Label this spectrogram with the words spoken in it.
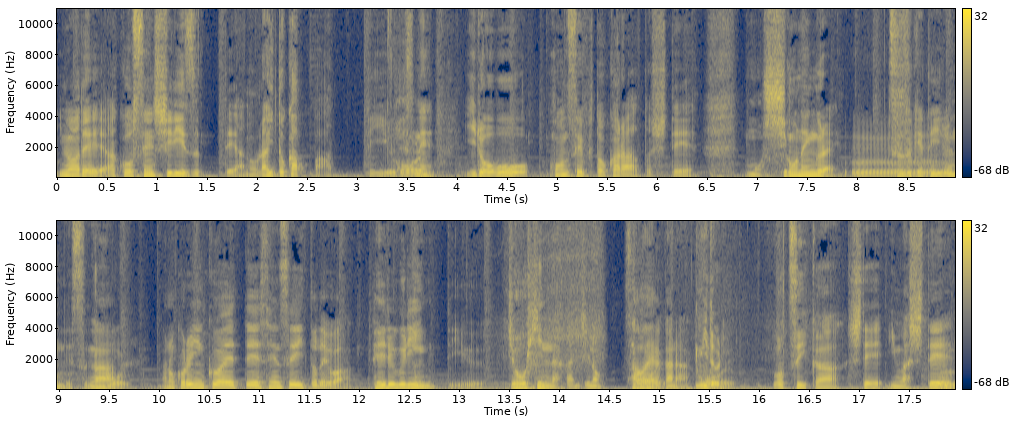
今までアクオス線シリーズってあの、ライトカッパーっていうですね、はい。色をコンセプトカラーとして、もう4、5年ぐらい続けているんですがはい、あの、これに加えてセンス8では、ペールグリーンっていう上品な感じの爽やかな緑はいを追加していまして、うん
